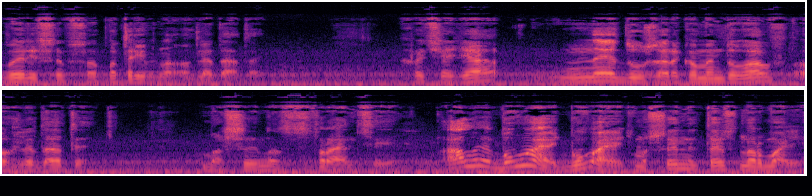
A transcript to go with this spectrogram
вирішив, що потрібно оглядати. Хоча я не дуже рекомендував оглядати машину з Франції. Але бувають, бувають, машини теж нормальні.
